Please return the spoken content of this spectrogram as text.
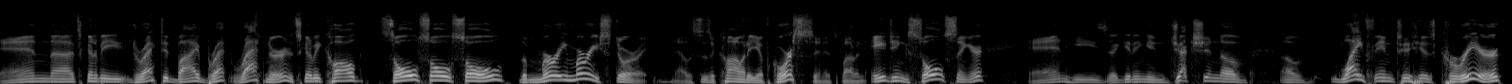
and uh, it's going to be directed by Brett Ratner. and It's going to be called Soul, Soul, Soul, The Murray Murray Story. Now, this is a comedy, of course, and it's about an aging soul singer, and he's uh, getting injection of of life into his career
